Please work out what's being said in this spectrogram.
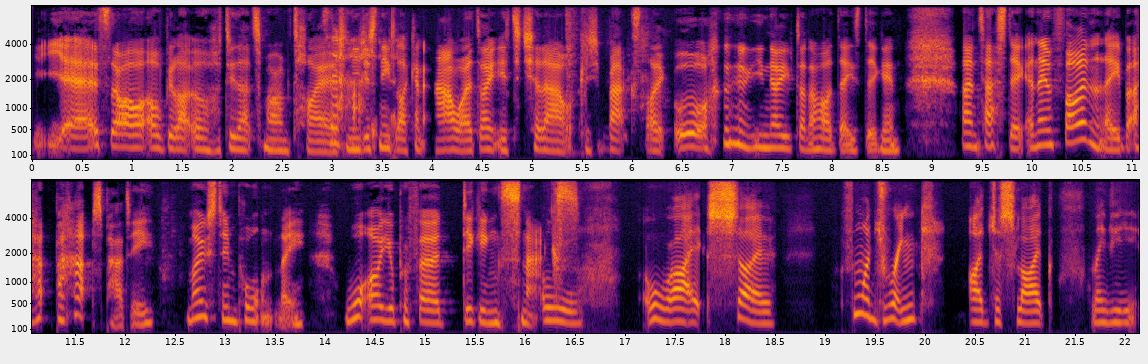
Yeah, so I'll, I'll be like, oh, I'll do that tomorrow. I'm tired, and you just need like an hour, don't you, to chill out because your back's like, oh, you know, you've done a hard day's digging. Fantastic. And then finally, but ha- perhaps, Paddy, most importantly, what are your preferred digging snacks? Ooh. All right. So, for my drink, I just like maybe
